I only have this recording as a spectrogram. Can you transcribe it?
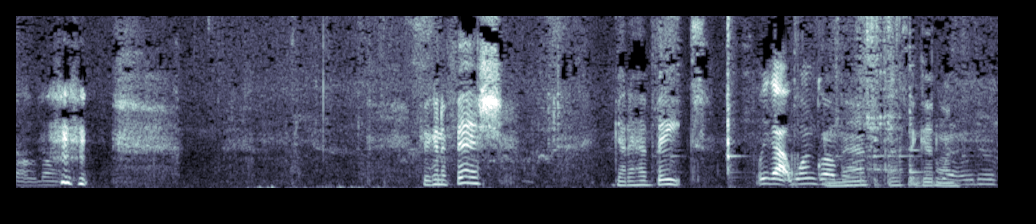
Oh, don't. if you're gonna fish, you gotta have bait. we got one And grub. that's, that's a good Yeah, one. we do.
